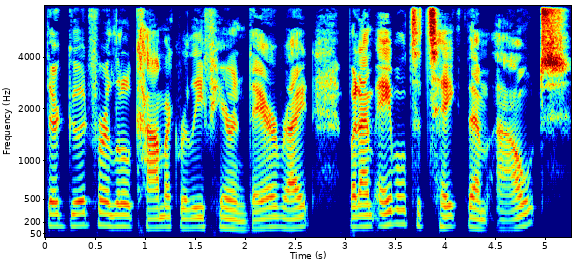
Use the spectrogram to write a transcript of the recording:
They're good for a little comic relief here and there, right? But I'm able to take them out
